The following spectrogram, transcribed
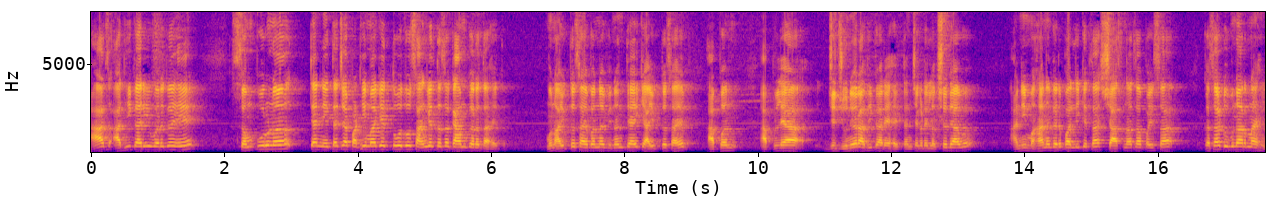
आज अधिकारी वर्ग हे संपूर्ण त्या नेत्याच्या पाठीमागे तो जो सांगेल तसं काम करत आहेत. म्हणून आयुक्त साहेबांना विनंती आहे की आयुक्त साहेब आपण आपल्या जे ज्युनियर अधिकारी आहेत त्यांच्याकडे लक्ष द्यावं आणि महानगरपालिकेचा शासनाचा पैसा कसा डुबणार नाही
